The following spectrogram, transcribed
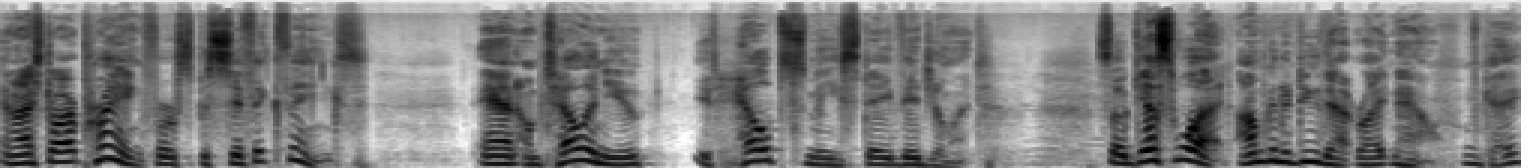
and I start praying for specific things. And I'm telling you, it helps me stay vigilant. So guess what? I'm going to do that right now, okay?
